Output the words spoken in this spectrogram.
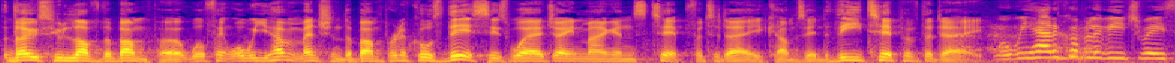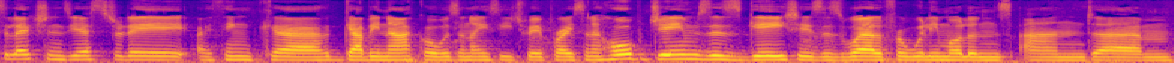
Those who love the bumper will think, well, you haven't mentioned the bumper. And of course, this is where Jane Mangan's tip for today comes in the tip of the day. Well, we had a couple of each way selections yesterday. I think uh, Gabby Naco was a nice each way price, and I hope James's gate is as well for Willie Mullins and. Um,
